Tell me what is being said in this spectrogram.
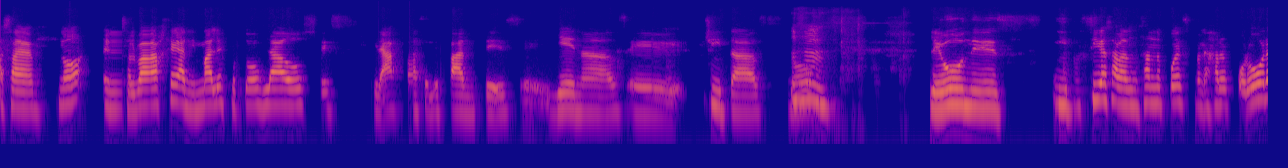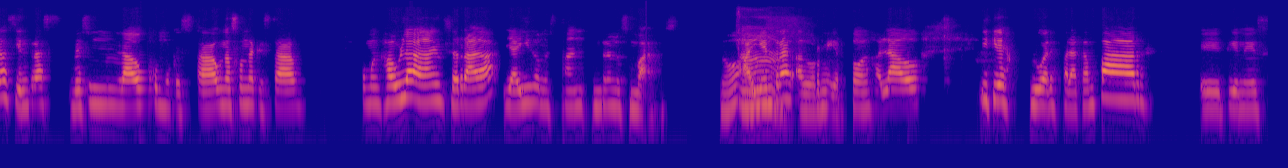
o sea, ¿no? En el salvaje, animales por todos lados, es jirafas, elefantes, eh, hienas, eh, chitas, ¿no? Leones, y pues sigues avanzando, puedes manejar por horas y entras, ves un lado como que está, una zona que está como enjaulada, encerrada, y ahí es donde están, entran los humanos, ¿no? Ahí ah. entras a dormir, todo enjalado, y tienes lugares para acampar, eh, tienes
